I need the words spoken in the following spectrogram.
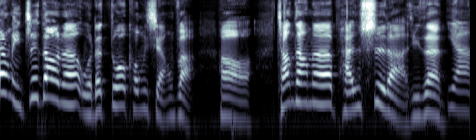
让你知道呢，我的多空想法。哦。常常呢，盘势啦，吉正，呀，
